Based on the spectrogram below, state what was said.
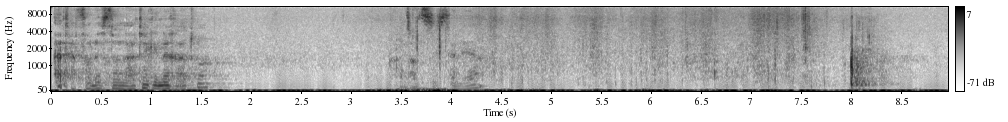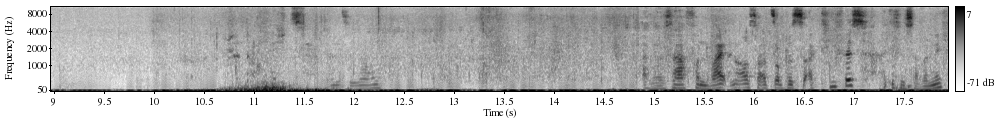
Ah, Davon ist noch ein alter Generator. Ansonsten ist er leer. Scheint auch nichts drin zu sein. Also es sah von Weitem aus, als ist. Ist es aber nicht.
